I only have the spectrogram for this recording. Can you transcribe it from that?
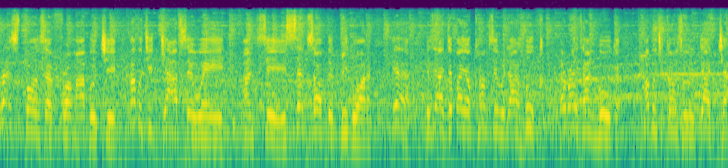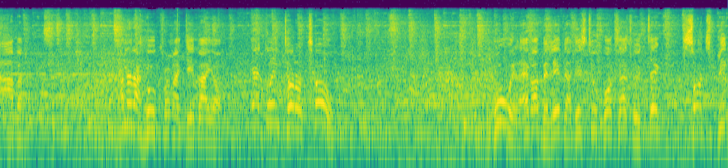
Response from Abuchi. Abuchi jabs away and see. He sets up the big one. Yeah, Adebayo comes in with that hook, a right hand hook. Abuchi comes with that jab. Another hook from Adebayo. They are going toe to toe. Who will ever believe that these two boxers will take such big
